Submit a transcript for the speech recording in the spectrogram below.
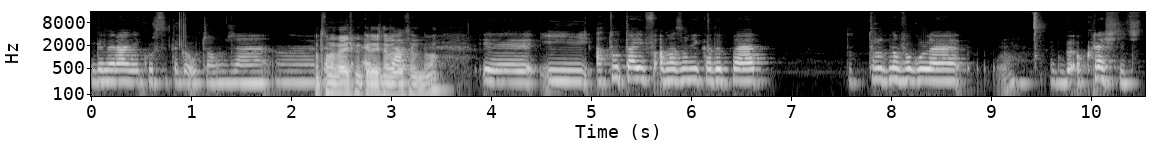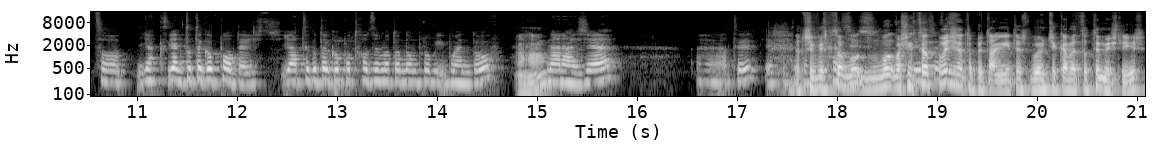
Generalnie kursy tego uczą, że... Y, Rozmawialiśmy kiedyś nawet tak. o tym, no. I, a tutaj w Amazonie KDP to trudno w ogóle jakby określić, co, jak, jak do tego podejść. Ja do tego podchodzę metodą prób i błędów Aha. na razie. E, a ty? Jak znaczy, wiesz co, bo, bo właśnie chcę odpowiedzieć na to pytanie i też byłem ciekawy, co ty myślisz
